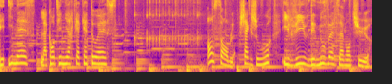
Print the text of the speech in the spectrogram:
et Inès, la cantinière cacatoès. Ensemble, chaque jour, ils vivent des nouvelles aventures.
